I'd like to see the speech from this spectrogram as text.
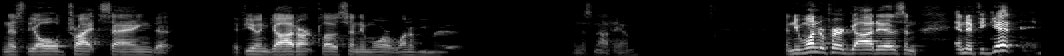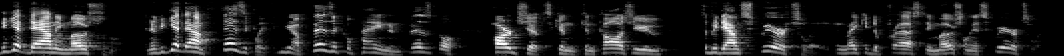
And it's the old trite saying that if you and God aren't close anymore, one of you moved, and it's not Him. And you wonder where God is, and, and if you get if you get down emotionally, and if you get down physically, you know, physical pain and physical hardships can, can cause you to be down spiritually. It can make you depressed emotionally and spiritually.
